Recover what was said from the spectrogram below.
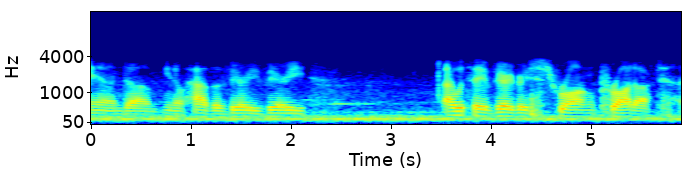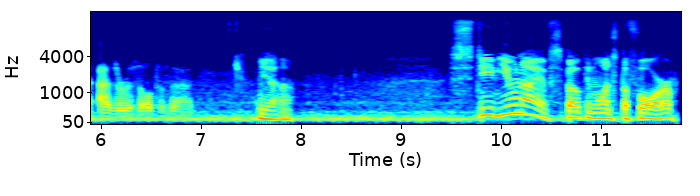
and um, you know have a very very, I would say a very very strong product as a result of that. Yeah. Steve, you and I have spoken once before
